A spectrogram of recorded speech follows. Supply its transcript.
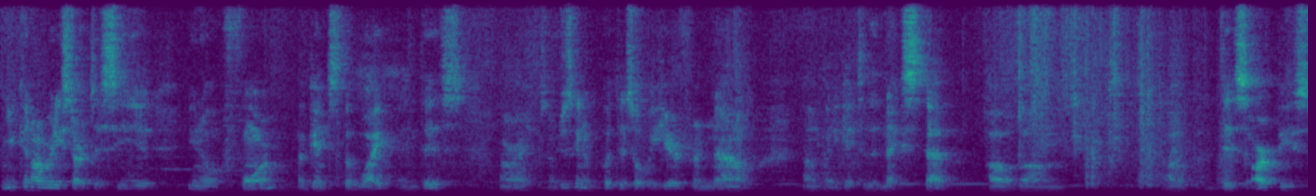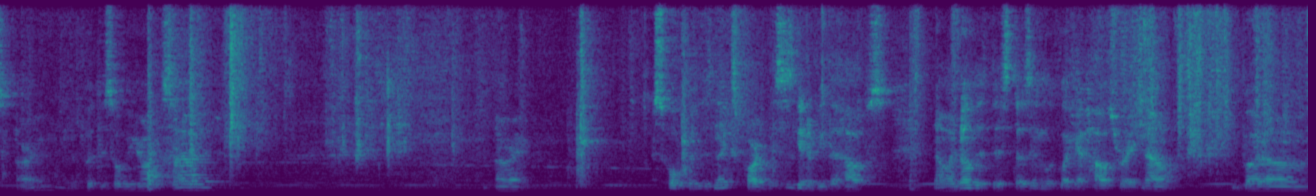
And you can already start to see it, you know, form against the white and this. Alright, so I'm just gonna put this over here for now. I'm gonna get to the next step of, um, of this art piece. Alright, I'm gonna put this over here on the side. Alright, so for this next part, this is gonna be the house. Now I know that this doesn't look like a house right now, but um,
